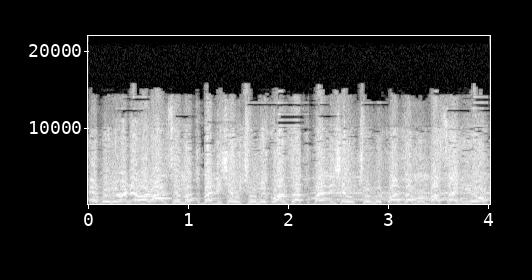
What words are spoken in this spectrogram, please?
Hebu nione wale wanasema tubadilishe uchumi kwanza, tubadilishe uchumi kwanza Mombasa hiyo.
